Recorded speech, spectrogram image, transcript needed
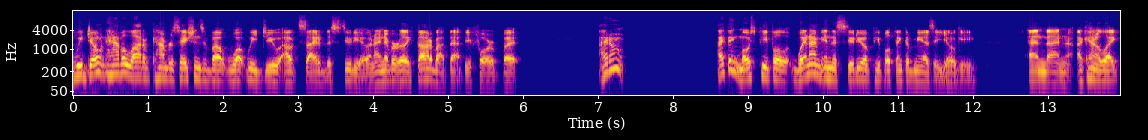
we don't have a lot of conversations about what we do outside of the studio and I never really thought about that before but I don't I think most people when I'm in the studio people think of me as a yogi. And then I kind of like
